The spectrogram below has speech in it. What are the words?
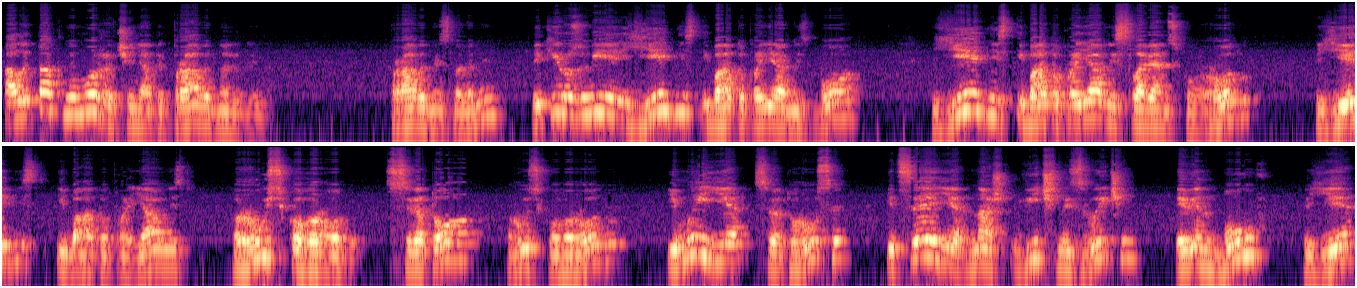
Але так не може вчиняти праведна людина. Праведний славянин, який розуміє єдність і багатопроявність Бога, єдність і багатопроявність славянського роду, єдність і багатопроявність руського роду, святого руського роду. І ми є святоруси, і це є наш вічний звичай, і він був, є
